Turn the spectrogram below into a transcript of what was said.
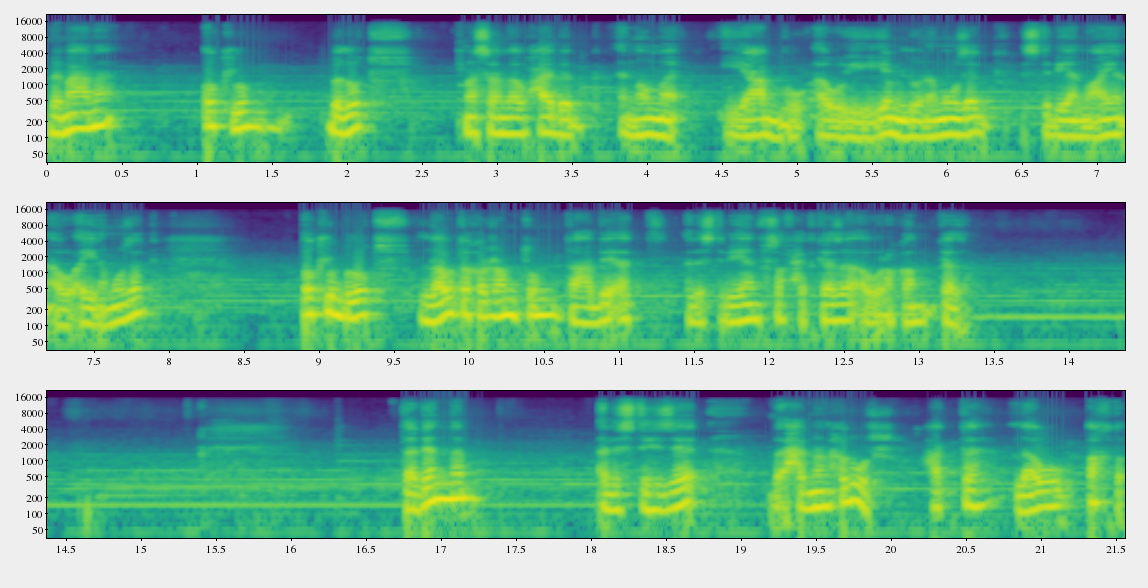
بمعنى اطلب بلطف مثلا لو حابب إن هم يعبوا أو يملوا نموذج استبيان معين أو أي نموذج اطلب بلطف لو تكرمتم تعبئة الاستبيان في صفحة كذا أو رقم كذا. تجنب الاستهزاء بأحد من الحضور حتى لو أخطأ.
